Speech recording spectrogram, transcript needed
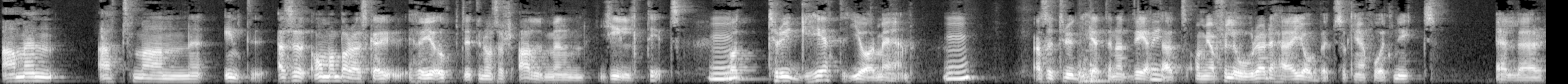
ja men, att man inte, alltså om man bara ska höja upp det till någon sorts allmängiltigt. Vad trygghet gör med en. Alltså tryggheten att veta Oj. att om jag förlorar det här jobbet så kan jag få ett nytt. Eller,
